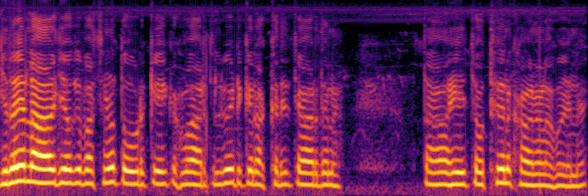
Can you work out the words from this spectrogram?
ਜਦੋਂ ਇਹ ਲਾਲ ਜਿਹੇ ਹੋ ਕੇ ਬਸ ਇਹਨੂੰ ਤੋੜ ਕੇ ਇੱਕ ਅਖਬਾਰ ਚ ਲਪੇਟ ਕੇ ਰੱਖ ਦੇ ਚਾਰ ਦਿਨ, ਤਾਂ ਇਹ ਚੌਥੇ ਦਿਨ ਖਾਣ ਵਾਲਾ ਹੋ ਜਾਂਦਾ।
